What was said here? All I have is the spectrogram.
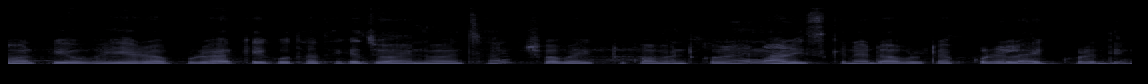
আমার প্রিয় ভাইয়ার আপুরা, কে কোথা থেকে জয়েন হয়েছেন, সবাই একটু কমেন্ট করেন আর স্ক্রিনে ডাবল ট্যাপ করে লাইক করে দিন।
